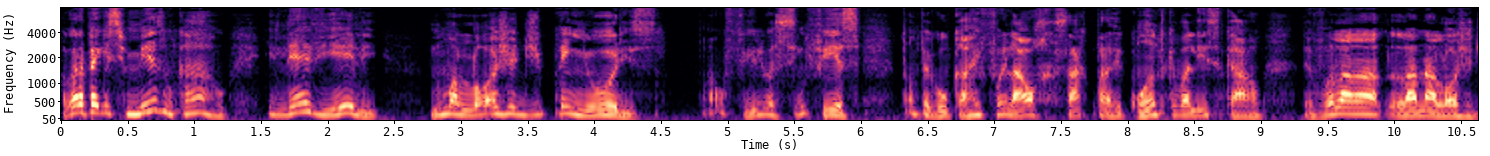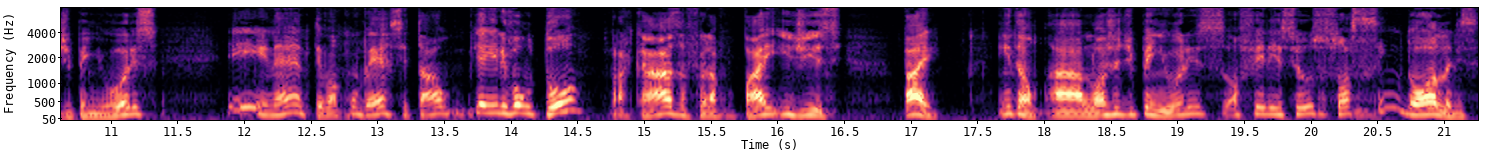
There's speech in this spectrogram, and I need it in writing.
Agora pegue esse mesmo carro e leve ele numa loja de penhores ah, o filho assim fez. Então pegou o carro e foi lá ao saco para ver quanto que valia esse carro. Levou lá na, lá na loja de penhores e, né, teve uma conversa e tal. E aí ele voltou para casa, foi lá pro pai e disse: "Pai, então, a loja de penhores ofereceu só 100 dólares,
